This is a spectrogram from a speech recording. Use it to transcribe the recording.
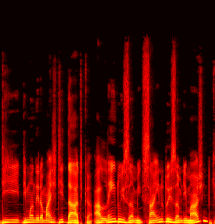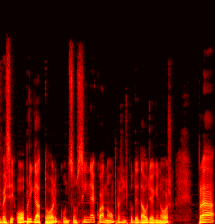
de, de maneira mais didática, além do exame, saindo do exame de imagem, que vai ser obrigatório, condição sine qua non para a gente poder dar o diagnóstico, pra,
